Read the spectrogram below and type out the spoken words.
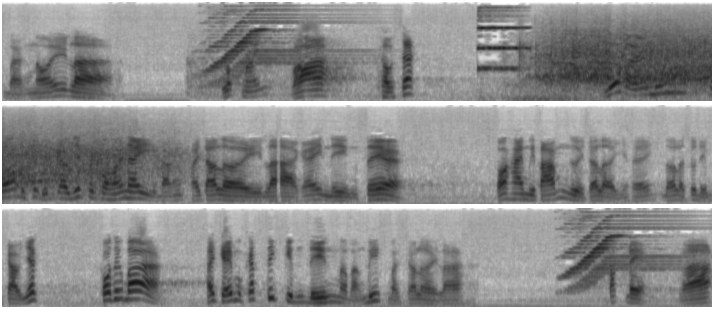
Bạn nói là lốc máy và khảo sát. Nếu bạn muốn có một số điểm cao nhất trong câu hỏi này, bạn phải trả lời là cái niền xe. Có 28 người trả lời như thế, đó là số điểm cao nhất. Câu thứ ba, hãy kể một cách tiết kiệm điện mà bạn biết, bạn trả lời là tắt đèn và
